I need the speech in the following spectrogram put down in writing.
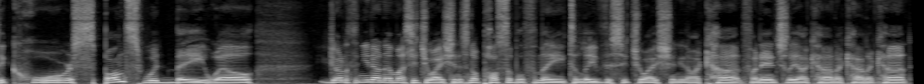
the core response would be well, Jonathan, you don't know my situation. It's not possible for me to leave this situation. You know, I can't financially, I can't, I can't, I can't.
